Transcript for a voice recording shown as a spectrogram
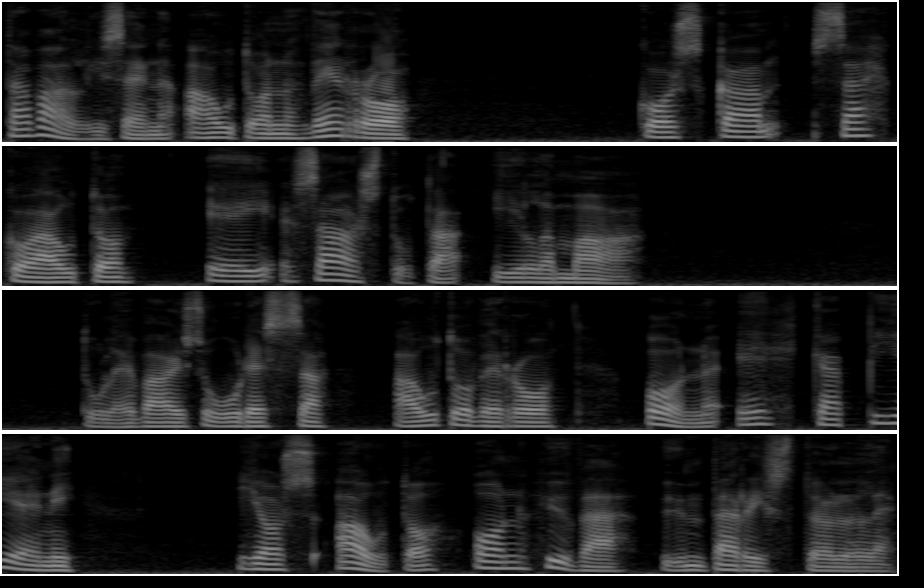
tavallisen auton vero, koska sähköauto ei saastuta ilmaa. Tulevaisuudessa autovero on ehkä pieni, jos auto on hyvä ympäristölle.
